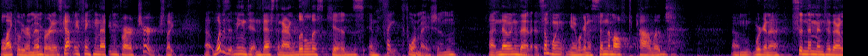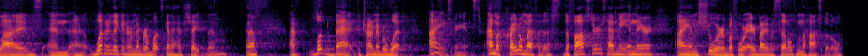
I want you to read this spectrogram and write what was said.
likely remember? And it's got me thinking that even for our church, like, uh, what does it mean to invest in our littlest kids in faith formation, uh, knowing that at some point, you know, we're going to send them off to college um, we're going to send them into their lives, and uh, what are they going to remember and what's going to have shaped them? And I've, I've looked back to try to remember what I experienced. I'm a cradle Methodist. The Fosters had me in there, I am sure, before everybody was settled in the hospital.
